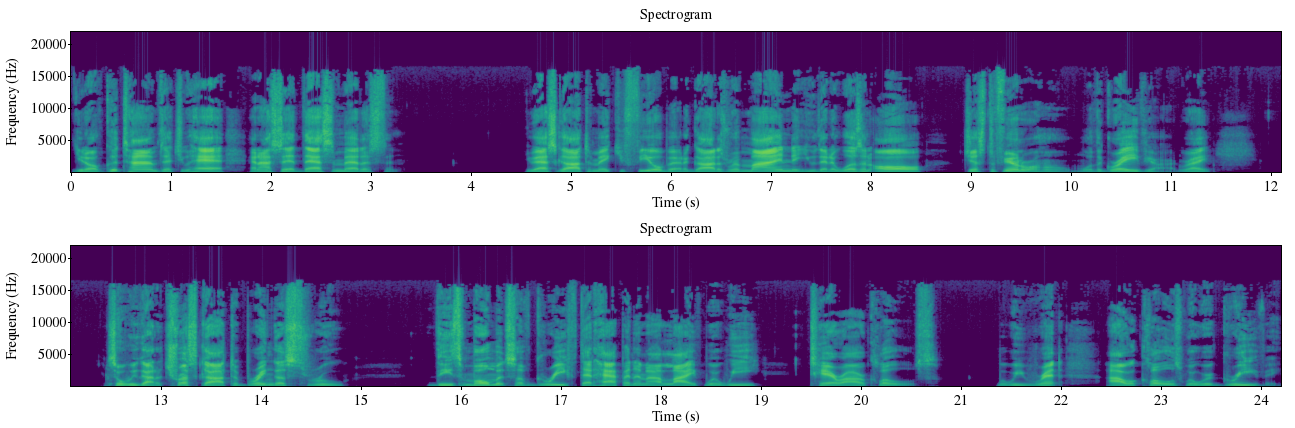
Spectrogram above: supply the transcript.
you know, of good times that you had. And I said, that's medicine. You ask God to make you feel better. God is reminding you that it wasn't all just the funeral home or the graveyard, right? So we've got to trust God to bring us through these moments of grief that happen in our life where we tear our clothes, where we rent our clothes, where we're grieving.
